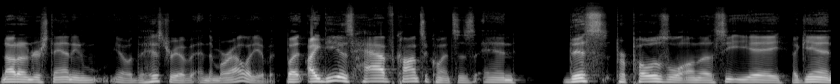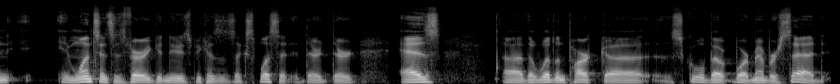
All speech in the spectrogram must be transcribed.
not understanding you know the history of it and the morality of it. But ideas have consequences, and this proposal on the CEA again, in one sense, is very good news because it's explicit. They're they're as uh, the Woodland Park uh, school board member said,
